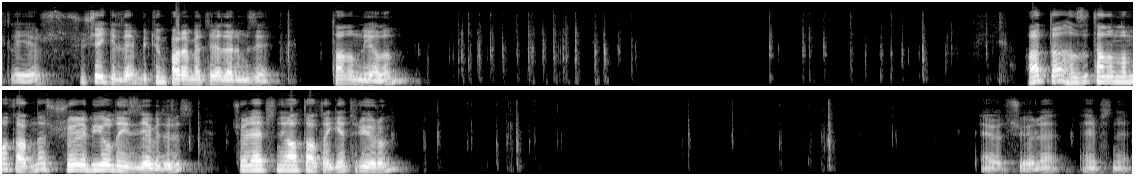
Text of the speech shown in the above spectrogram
Declare. Şu şekilde bütün parametrelerimizi tanımlayalım. Hatta hızı tanımlamak adına şöyle bir yol da izleyebiliriz. Şöyle hepsini alt alta getiriyorum. Evet şöyle hepsini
